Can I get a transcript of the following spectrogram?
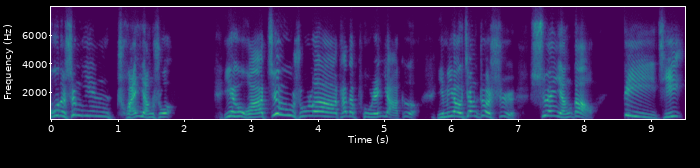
呼的声音传扬说，耶和华救赎了他的仆人雅各。你们要将这事宣扬到地极。”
